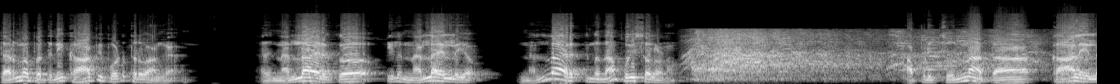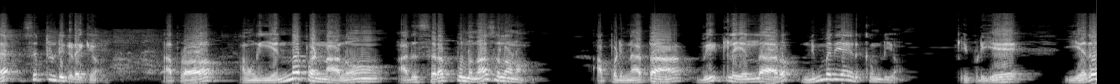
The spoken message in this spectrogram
தர்ம பத்தினி காப்பி போட்டு தருவாங்க. அது நல்லா இருக்கோ இல்ல நல்லா இல்லையோ நல்லா இருக்குன்னு தான் பொய் சொல்லணும். அப்படி சொன்னா தான் காலையில சிற்றுண்டி கிடைக்கும். அப்புறம் அவங்க என்ன பண்ணாலும் அது சிறப்புன்னு தான் சொல்லணும். அப்படின்னா தான் வீட்டுல எல்லாரும் நிம்மதியா இருக்க முடியும். இப்படியே எதை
